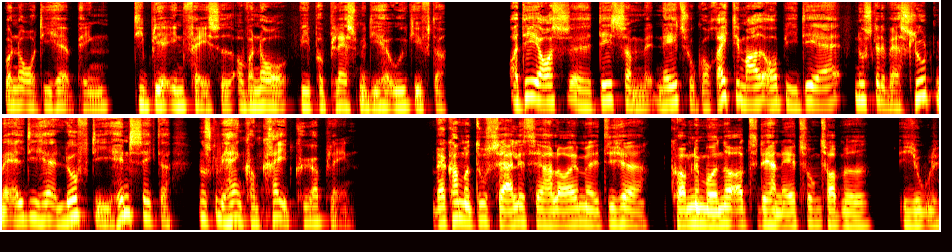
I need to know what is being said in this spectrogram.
hvornår de her penge de bliver indfaset, og hvornår vi er på plads med de her udgifter. Og det er også øh, det, som NATO går rigtig meget op i, det er, nu skal det være slut med alle de her luftige hensigter, nu skal vi have en konkret køreplan. Hvad kommer du særligt til at holde øje med i de her kommende måneder op til det her NATO-topmøde i juli?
